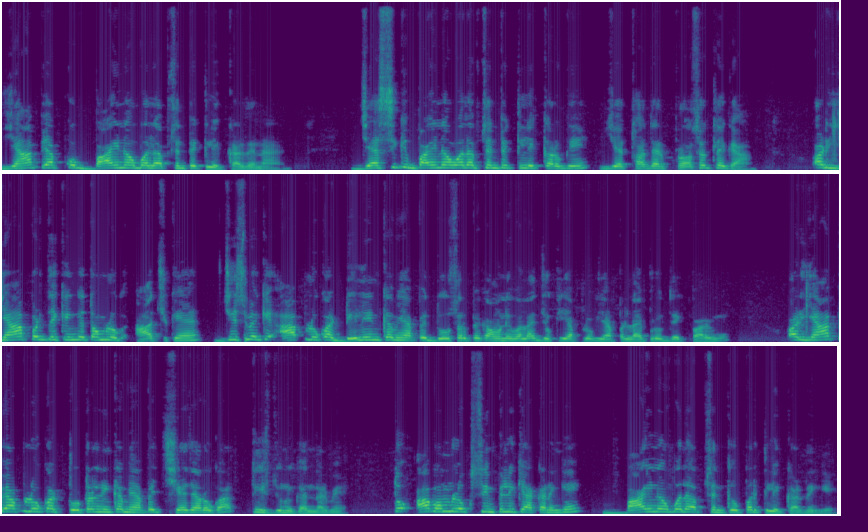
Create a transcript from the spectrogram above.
यहाँ पे आपको बाई नाउ वाले ऑप्शन पे क्लिक कर देना है। जैसे कि बाई नाउ वाले ऑप्शन पे क्लिक करोगे, ये थोड़ा देर प्रोसेस लेगा। और यहाँ पर देखेंगे तो हम लोग आ चुके हैं, जिसमें कि आप लोग का डेली इनकम यहाँ पे दो सौ का होने वाला है, जो कि आप लोग यहाँ पर लाइव प्रूफ देख पा रहे और यहाँ पे आप लोग का टोटल इनकम यहाँ पे छः हज़ार होगा तीस दिनों के अंदर में। तो अब हम लोग सिंपली क्या करेंगे बाई नो वाले ऑप्शन के ऊपर क्लिक कर देंगे।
